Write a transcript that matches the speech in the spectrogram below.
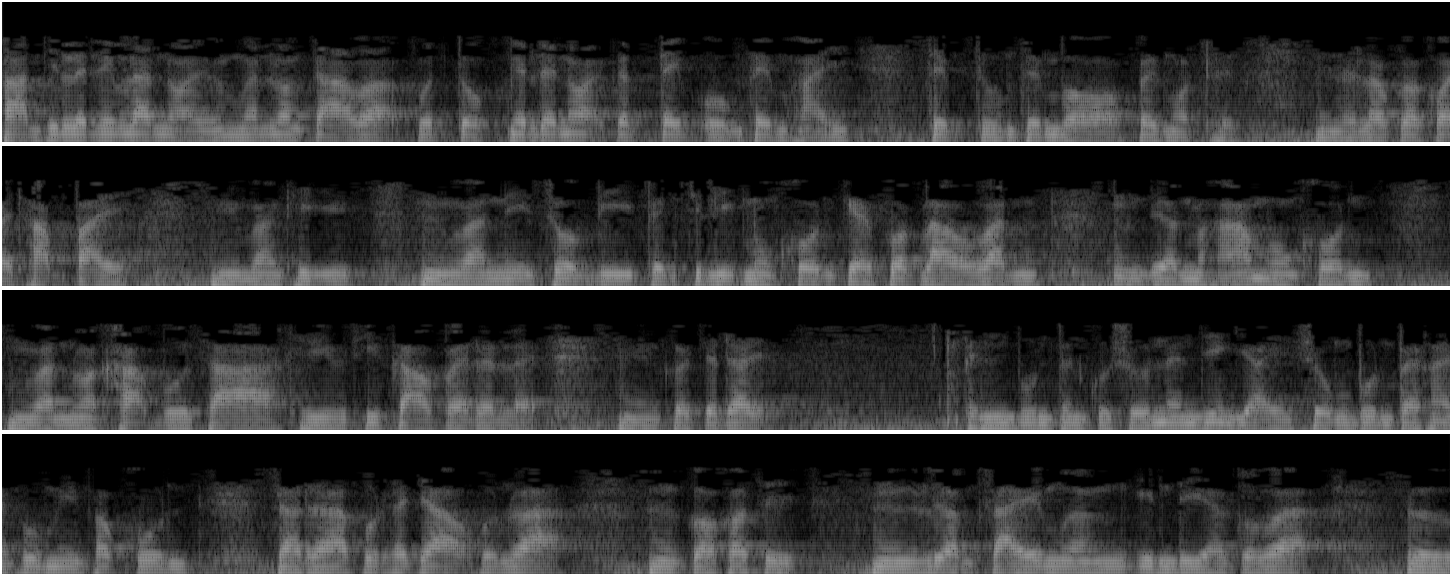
ทานที่เล็กๆหน่อยเหมือนลองตาว่าฝนตกเงินได้น้อยก็เต็มองค์เต็มหายเต็มตุ่มเต็มบ่อไปหมดเลยเราก็ค่อยทำไปมีบางทีวันนี้โชคดีเป็นสิริมงคลแก่พวกเราวันเดือนมหามงคล วันมาฆบูชาที่ที่กล่าวไปนั่นแหละก็จะได้ เป็นบุญเป็นกุศลนั้นยิ่งใหญ่ ส่งบุญไปให้ผู้มีพระคุณสาราพุทธเจ้าคุณว่าก็เขาสิเรื่องสายเมืองอินเดียก็ว่าเออ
